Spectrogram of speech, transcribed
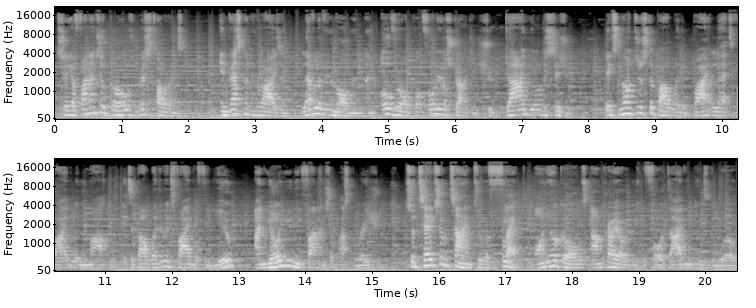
So, your financial goals, risk tolerance, investment horizon, level of involvement, and overall portfolio strategy should guide your decision. It's not just about whether buy to let's viable in the market, it's about whether it's viable for you and your unique financial aspirations. So take some time to reflect on your goals and priorities before diving into the world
